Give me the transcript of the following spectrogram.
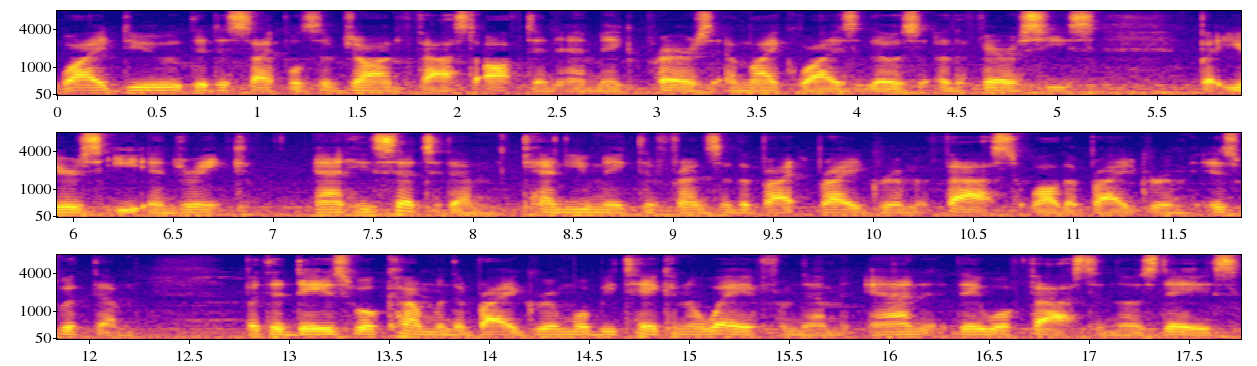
Why do the disciples of John fast often and make prayers, and likewise those of the Pharisees, but yours eat and drink? And he said to them, Can you make the friends of the bridegroom fast while the bridegroom is with them? But the days will come when the bridegroom will be taken away from them, and they will fast in those days.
